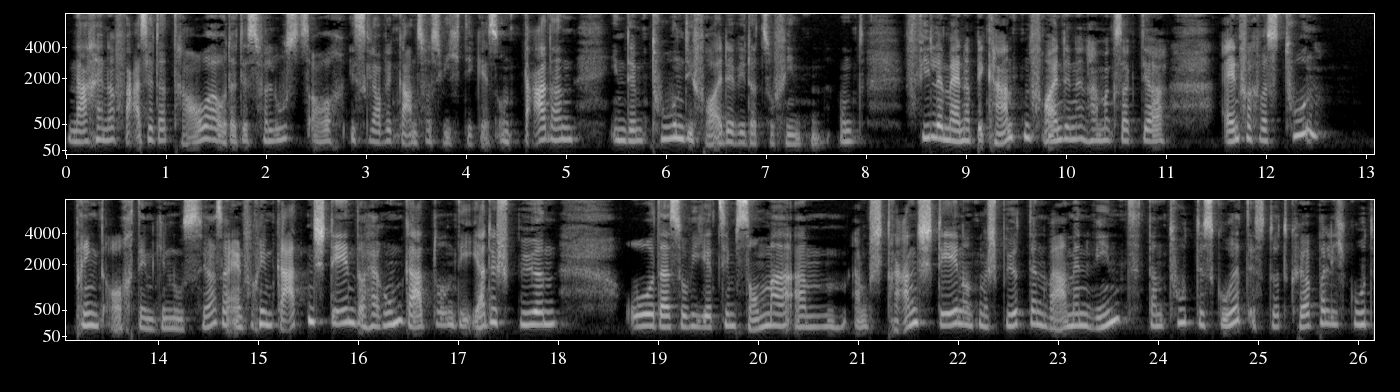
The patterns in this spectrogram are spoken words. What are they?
nach einer Phase der Trauer oder des Verlusts auch, ist, glaube ich, ganz was Wichtiges. Und da dann in dem Tun die Freude wieder zu finden. Und viele meiner bekannten Freundinnen haben mir gesagt, ja, einfach was tun, bringt auch den Genuss. Ja, so einfach im Garten stehen, da herumgatteln, die Erde spüren oder so wie jetzt im Sommer am, am Strand stehen und man spürt den warmen Wind, dann tut es gut, es tut körperlich gut.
